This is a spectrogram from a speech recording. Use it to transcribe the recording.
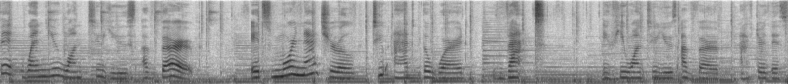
bit when you want to use a verb. It's more natural to add the word that if you want to use a verb after this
